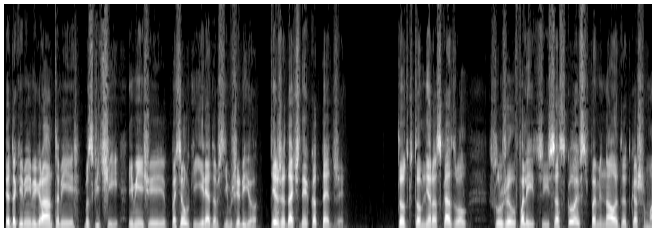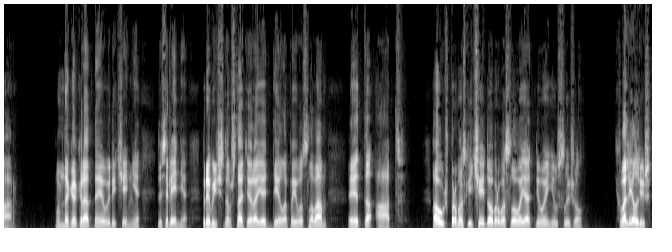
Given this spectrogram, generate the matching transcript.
эдакими иммигрантами москвичи, имеющие поселки и рядом с ним жилье, те же дачные коттеджи. Тот, кто мне рассказывал, служил в полиции и со ской вспоминал этот кошмар. Многократное увеличение населения в привычном штате райотдела, по его словам, это ад. А уж про москвичей доброго слова я от него и не услышал. Хвалил лишь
